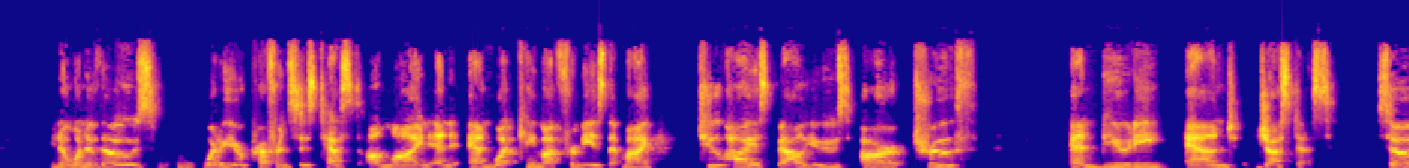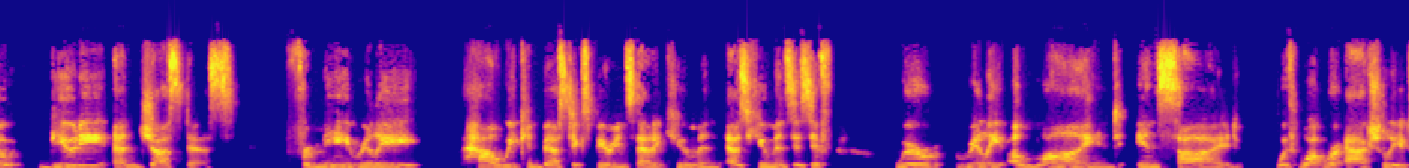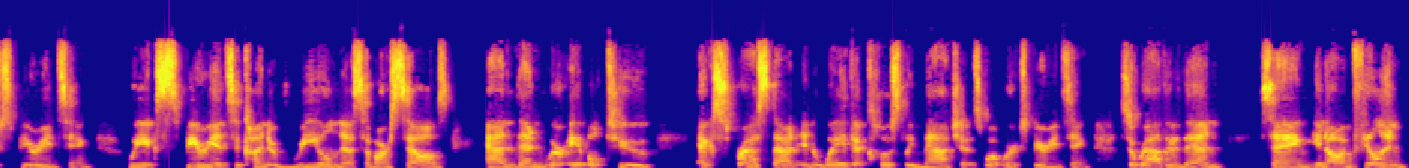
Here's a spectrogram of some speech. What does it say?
you know one of those what are your preferences tests online and and what came up for me is that my two highest values are truth and beauty and justice so beauty and justice for me really how we can best experience that at human as humans is if we're really aligned inside with what we're actually experiencing we experience a kind of realness of ourselves, and then we're able to express that in a way that closely matches what we're experiencing. So rather than saying, you know, I'm feeling,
